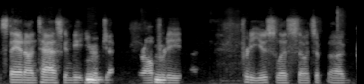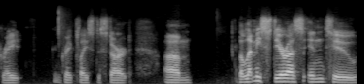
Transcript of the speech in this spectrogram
staying on task and meeting your mm. objectives, they're all mm. pretty, pretty useless. So it's a, a great, great place to start. Um, but let me steer us into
